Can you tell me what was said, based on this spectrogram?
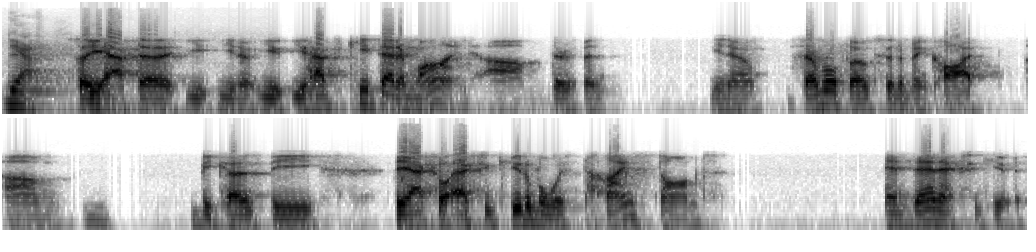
Yeah. So you have to, you, you know, you, you have to keep that in mind. Um, there's been, you know, several folks that have been caught um, because the the actual executable was time stamped and then executed.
